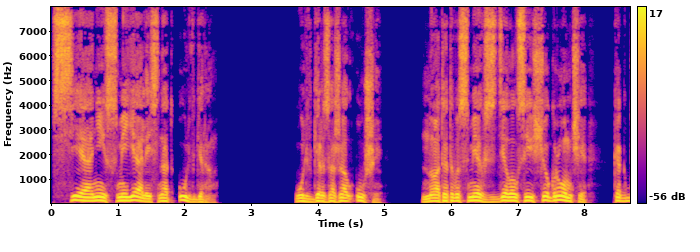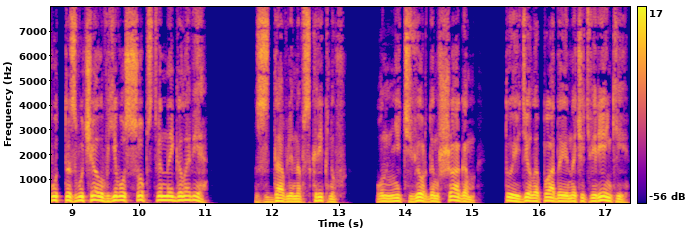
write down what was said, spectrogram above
все они смеялись над Ульфгером. Ульфгер зажал уши, но от этого смех сделался еще громче — как будто звучал в его собственной голове. Сдавленно вскрикнув, он нетвердым шагом, то и дело падая на четвереньки,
